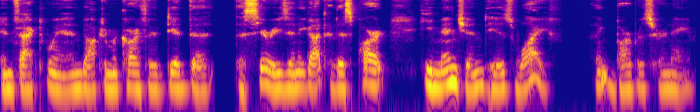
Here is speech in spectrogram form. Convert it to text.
In fact, when Dr. MacArthur did the, the series and he got to this part, he mentioned his wife. I think Barbara's her name.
